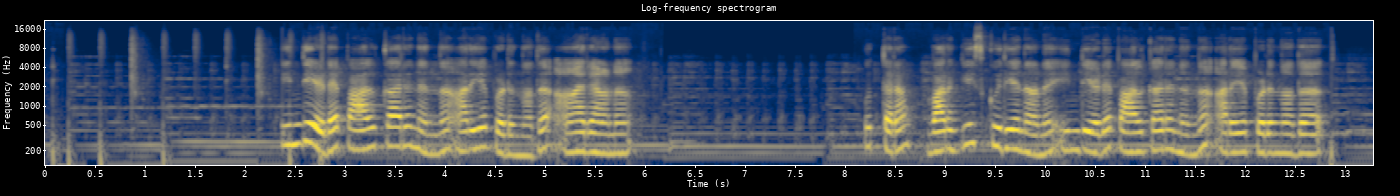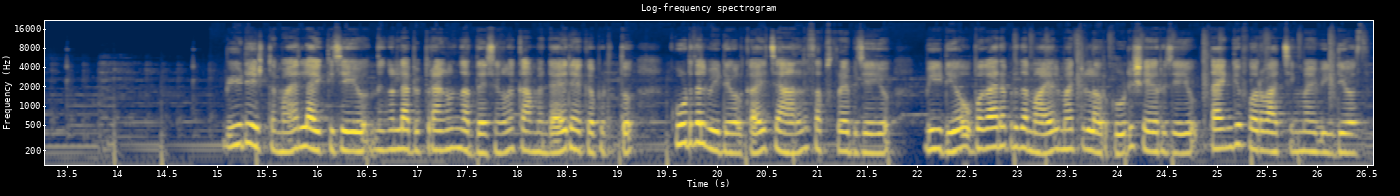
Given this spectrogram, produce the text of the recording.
ഇന്ത്യയുടെ പാൽക്കാരൻ എന്ന് അറിയപ്പെടുന്നത് ആരാണ്? ഉത്തരം വർഗീസ് കുര്യനാണ് ഇന്ത്യയുടെ പാൽക്കാരനെന്ന് അറിയപ്പെടുന്നത്. വീഡിയോ ഇഷ്ടമായ ലൈക്ക് ചെയ്യൂ. നിങ്ങളുടെ അഭിപ്രായങ്ങളും നിർദ്ദേശങ്ങളും കമന്റായി രേഖപ്പെടുത്തൂ. കൂടുതൽ വീഡിയോകൾക്കായി ചാനൽ സബ്സ്ക്രൈബ് ചെയ്യൂ. വീഡിയോ ഉപകാരപ്രദമായാൽ മറ്റുള്ളവർ കൂടി ഷെയർ ചെയ്യൂ. Thank for watching my videos.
